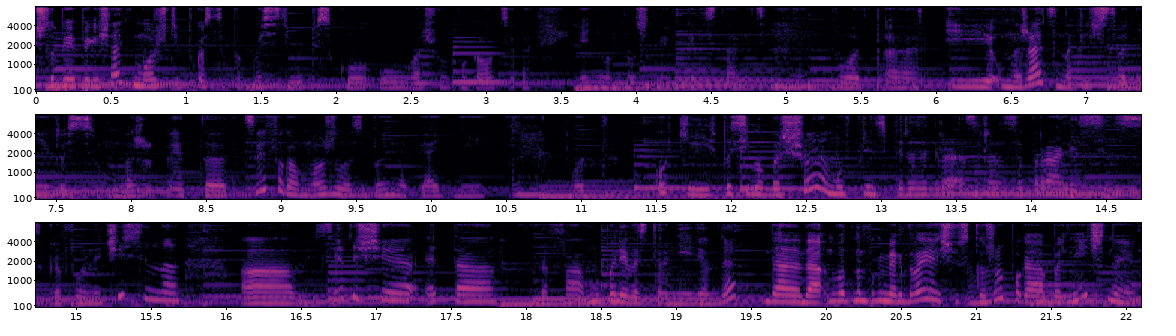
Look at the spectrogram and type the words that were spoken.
чтобы ее пересчитать, можете просто попросить выписку у вашего бухгалтера, и они вам должны ее предоставить. Mm-hmm. Вот. Э, и умножается на количество дней. То есть умнож... эта цифра умножилась бы на 5 дней. Mm-hmm. Вот. Окей, спасибо большое. Мы, в принципе, разобрались с графой начислено. А, следующее это графа... Мы по левой стороне идем, да? Да-да-да. Вот, например, давай я еще скажу mm-hmm. про больничные.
